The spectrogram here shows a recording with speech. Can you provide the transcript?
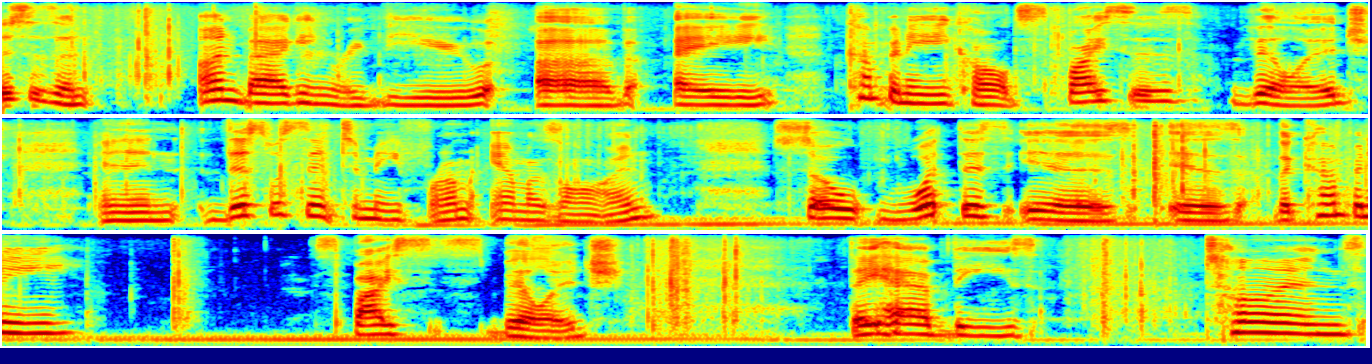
This is an unbagging review of a company called Spices Village, and this was sent to me from Amazon. So, what this is, is the company Spices Village, they have these tons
